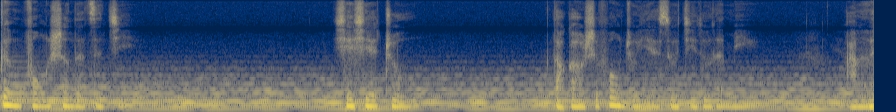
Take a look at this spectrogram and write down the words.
更丰盛的自己。谢谢主，祷告是奉主耶稣基督的名，阿门。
